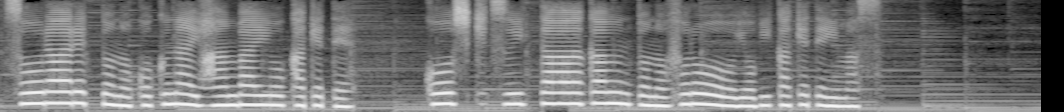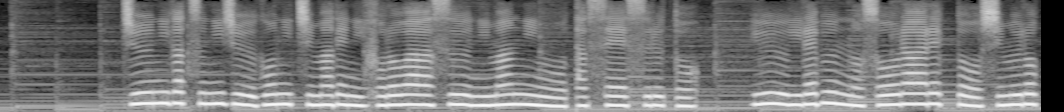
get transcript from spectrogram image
ー。ソーラーレッドの国内販売をかけて公式 Twitter アカウントのフォローを呼びかけています。12月25日までにフォロワー数2万人を達成すると U11 のソーラーレッドをシムロッ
